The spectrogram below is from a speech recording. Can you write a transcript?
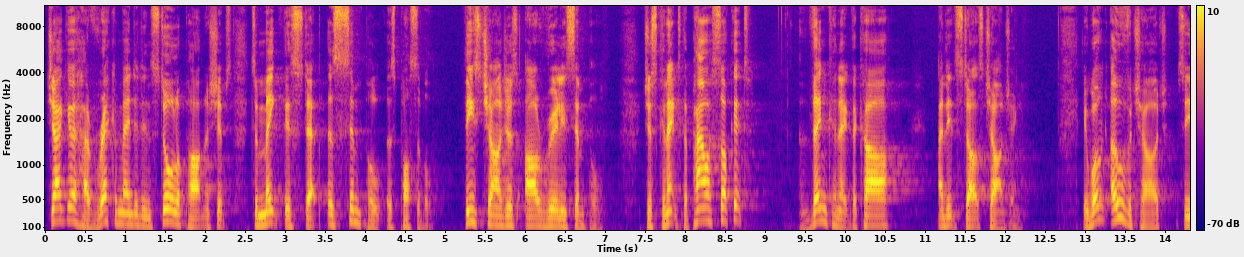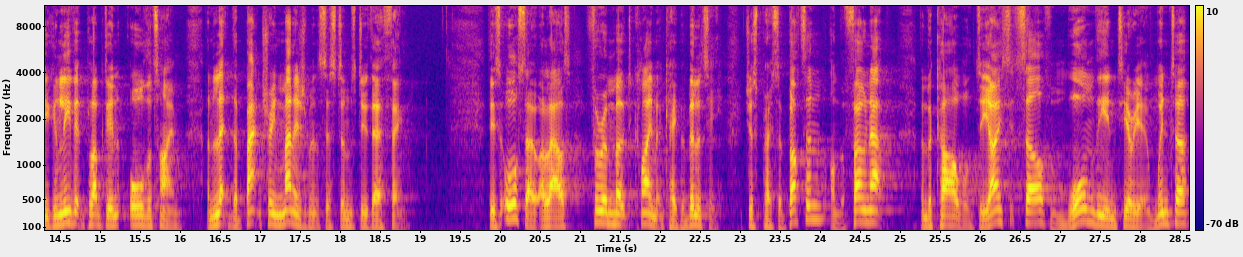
Jaguar have recommended installer partnerships to make this step as simple as possible. These chargers are really simple. Just connect the power socket, then connect the car and it starts charging. It won't overcharge, so you can leave it plugged in all the time and let the battery management systems do their thing. This also allows for remote climate capability. Just press a button on the phone app and the car will de-ice itself and warm the interior in winter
